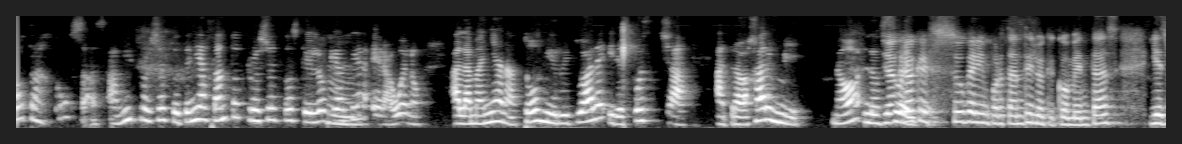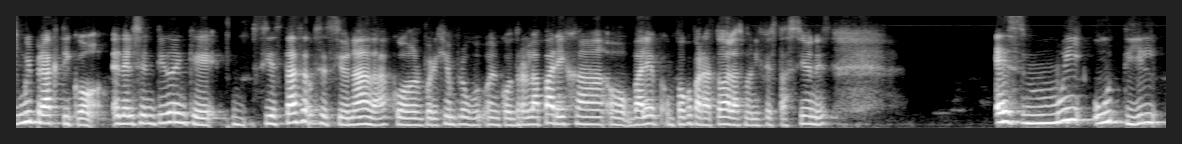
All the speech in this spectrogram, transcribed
otras cosas, a mis proyectos. Tenía tantos proyectos que lo que mm. hacía era, bueno, a la mañana todos mis rituales y después ya, a trabajar en mí. ¿No? Yo creo que es súper importante lo que comentas y es muy práctico en el sentido en que si estás obsesionada con, por ejemplo, encontrar la pareja o vale un poco para todas las manifestaciones, es muy útil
